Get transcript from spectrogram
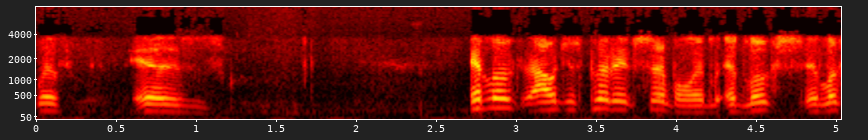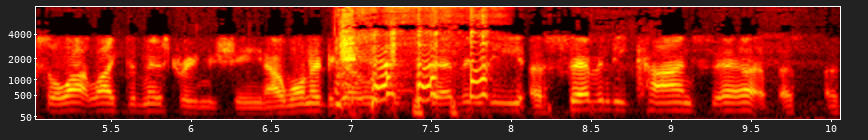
with is it looks. I'll just put it simple. It, it looks. It looks a lot like the Mystery Machine. I wanted to go with a seventy, a seventy concept, a, a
